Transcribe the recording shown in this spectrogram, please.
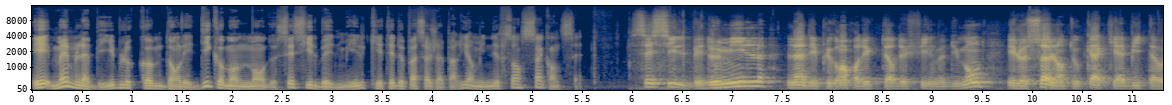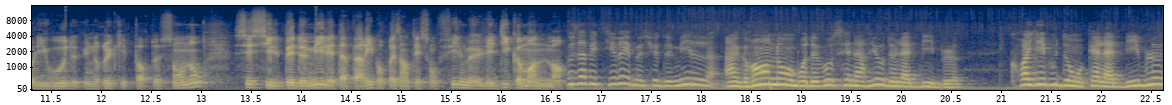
et même la Bible, comme dans les Dix Commandements de Cécile B. qui était de passage à Paris en 1957. Cécile B2000, l'un des plus grands producteurs de films du monde, et le seul en tout cas qui habite à Hollywood une rue qui porte son nom, Cécile B2000 est à Paris pour présenter son film Les Dix Commandements. Vous avez tiré, monsieur 2000, un grand nombre de vos scénarios de la Bible. Croyez-vous donc à la Bible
